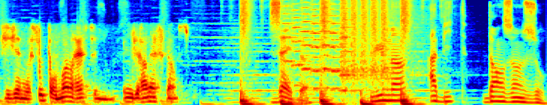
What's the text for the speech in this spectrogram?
Vivienne Westwood, pour moi, reste une, une grande influence. Z. L'humain habite dans un zoo.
